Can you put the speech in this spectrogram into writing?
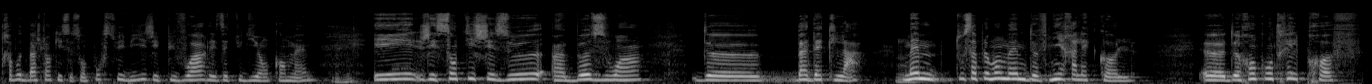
travaux de bachelor qui se sont poursuivis. J'ai pu voir les étudiants quand même mhm. et j'ai senti chez eux un besoin de bah, d'être là, hmm. même tout simplement même de venir à l'école, euh, de rencontrer le prof.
